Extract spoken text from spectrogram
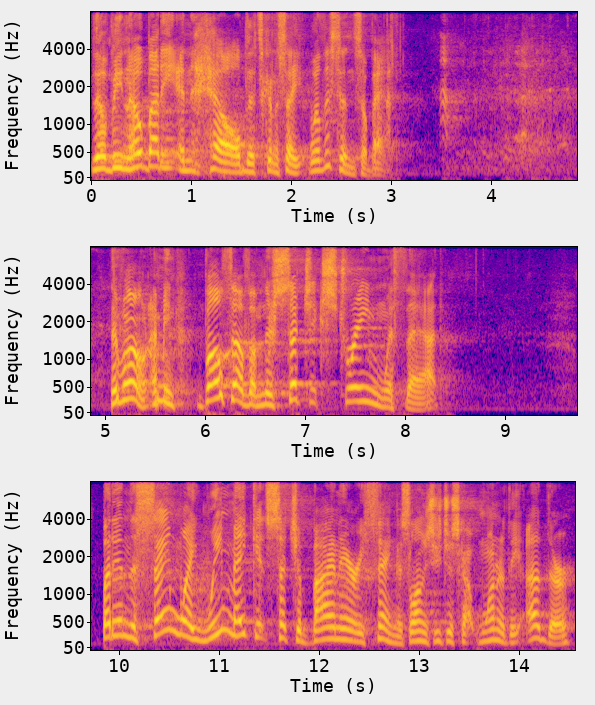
There'll be nobody in hell that's going to say, well, this isn't so bad. They won't. I mean, both of them, there's such extreme with that. But in the same way, we make it such a binary thing as long as you just got one or the other.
